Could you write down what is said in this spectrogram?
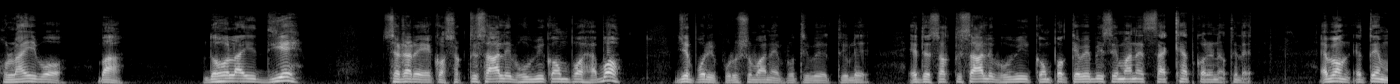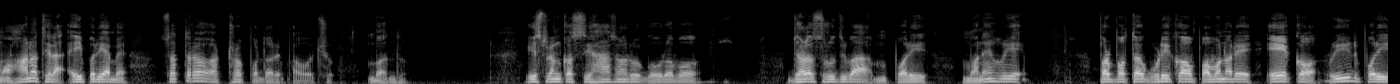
ହୋଲାଇବ ବା ଦୋହଲାଇ ଦିଏ। ସେଠାରେ ଏକ ଶକ୍ତିଶାଳୀ ଭୂମିକମ୍ପ ହେବ। ଯେପରି ପୁରୁଷମାନେ ପୃଥିବୀରେ ଥିଲେ ଏତେ ଶକ୍ତିଶାଳୀ ଭୂମିକମ୍ପ କେବେ ବି ସେମାନେ ସାକ୍ଷାତ କରିନଥିଲେ। ଏବଂ ଏତେ ମହାନ ଥିଲା ଏହିପରି ଆମେ ସତର ଅଠର ପଦରେ ପାଉଛୁ ବନ୍ଧୁ। ଈଶ୍ୱରଙ୍କ ସିଂହାସନରୁ ଗୌରବ ଜଳ ଶୁରୁଥିବା ପରି ମନେ ହୁଏ। ପର୍ବତ ଗୁଡ଼ିକ ପବନରେ ଏକ ରିଡ୍ ପରି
